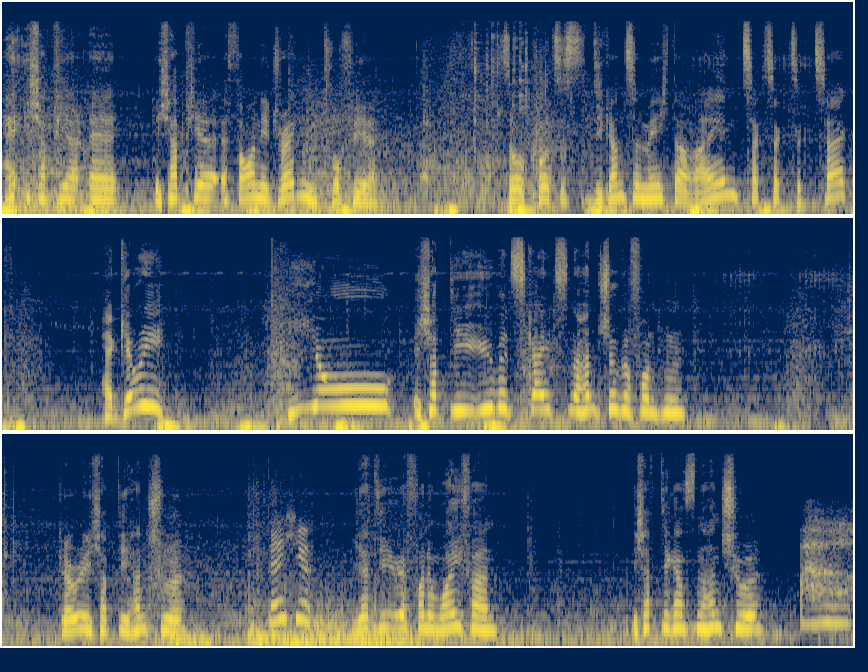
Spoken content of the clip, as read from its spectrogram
Hey, ich habe hier, äh, ich habe hier a Thorny Dragon Trophäe. So, kurz ist die ganze Milch da rein. Zack, zack, zack, zack. Herr Gary! Jo! Ich habe die übelst geilsten Handschuhe gefunden. Gary, ich habe die Handschuhe. Welche? Ja, die äh, von dem Wi-Fi. Ich habe die ganzen Handschuhe. Ah,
